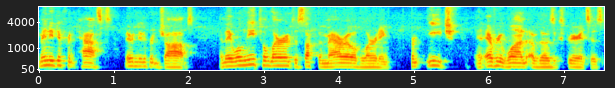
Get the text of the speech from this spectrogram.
many different tasks, many different jobs, and they will need to learn to suck the marrow of learning from each and every one of those experiences,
